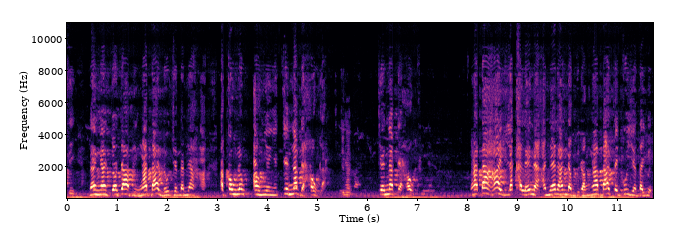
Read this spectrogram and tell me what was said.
စေနိုင်ငံကြောကြပြီငါသားလိုချင်သမျှဟာအကုန်လုံးအောင်မြင်ရင်ကျင့်တတ်တယ်ဟုတ်လားကျင်းပါကျင့်တတ်တယ်ဟုတ်လားငါသားဟာလက်ခလေးနဲ့အများအားလုပ်ပြီးတော့ငါသားစိတ်ကူးရင်တည်း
